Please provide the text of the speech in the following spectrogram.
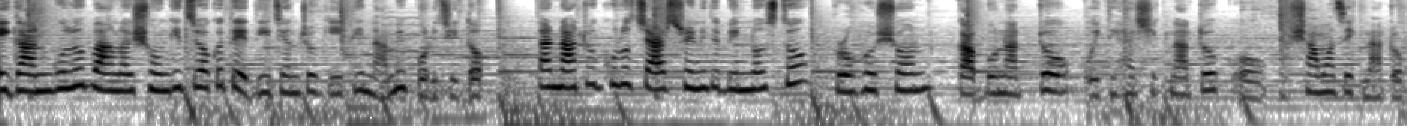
এই গানগুলো বাংলা সংগীত জগতে দ্বিজেন্দ্র গীতি নামে পরিচিত। তার নাটকগুলো চার শ্রেণীতে বিন্যস্ত। প্রহসন, কাব্যনাট্য, ঐতিহাসিক নাটক ও সামাজিক নাটক।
